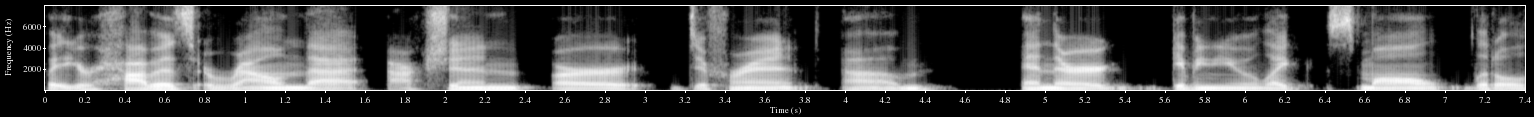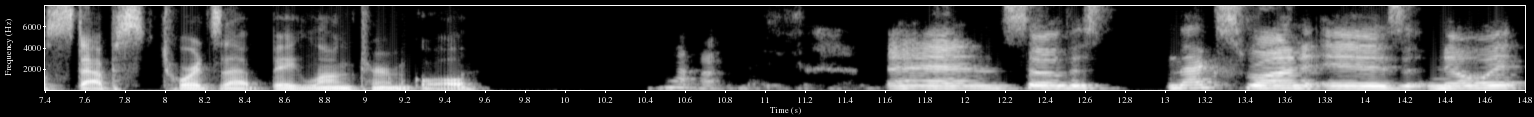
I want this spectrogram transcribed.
but your habits around that action are different. Um, and they're giving you like small little steps towards that big long term goal. Yeah. And so this next one is know it,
